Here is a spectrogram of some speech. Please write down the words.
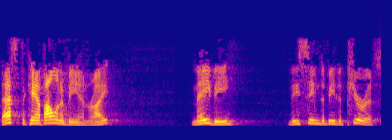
that's the camp I want to be in, right? Maybe these seem to be the purists.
